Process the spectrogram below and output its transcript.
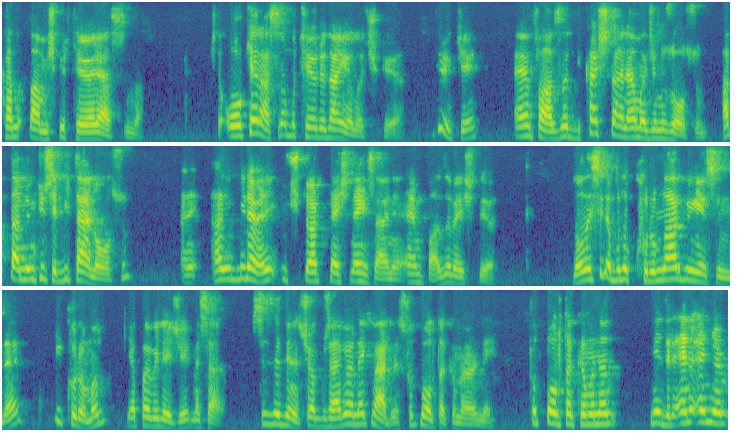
kanıtlanmış bir teori aslında. İşte Oker aslında bu teoriden yola çıkıyor. Diyor ki en fazla birkaç tane amacımız olsun. Hatta mümkünse bir tane olsun. Hani, hani bilemedi 3, 4, 5 neyse hani en fazla 5 diyor. Dolayısıyla bunu kurumlar bünyesinde bir kurumun yapabileceği mesela siz dediniz çok güzel bir örnek verdiniz. Futbol takımı örneği. Futbol takımının nedir? En, en,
